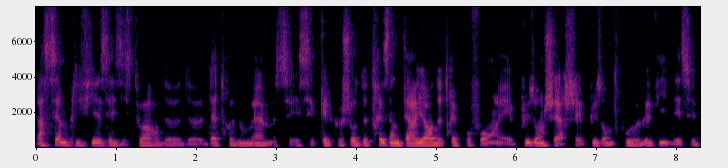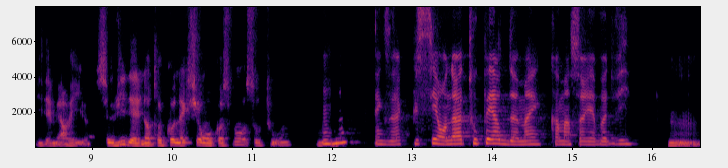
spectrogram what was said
à simplifier ces histoires de, d'être nous-mêmes. C'est, quelque chose de très intérieur, de très profond. Et plus on cherche, et plus on trouve le vide. Et ce vide est merveilleux. Ce vide est notre connexion au cosmos, au tout. Hein. Mm-hmm. Exact. Puis si on a à tout perdre demain, comment serait votre vie? Mm-hmm.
